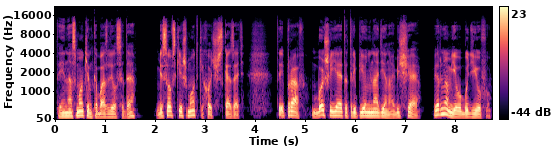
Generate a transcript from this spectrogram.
«Ты на смокинг обозлился, да? Бесовские шмотки, хочешь сказать? Ты прав, больше я это тряпье не надену, обещаю. Вернем его Будьюфу.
